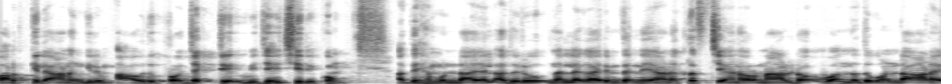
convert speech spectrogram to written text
വർക്കിലാണെങ്കിലും ആ ഒരു പ്രൊജക്റ്റ് വിജയിച്ചിരിക്കും. അദ്ദേഹം ഉണ്ടായാൽ അതൊരു നല്ല കാര്യം തന്നെയാണ്. ക്രിസ്ത്യാനോ റൊണാൾഡോ വന്നതുകൊണ്ടാണ്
